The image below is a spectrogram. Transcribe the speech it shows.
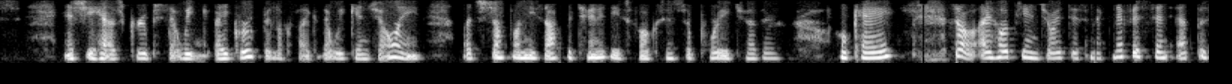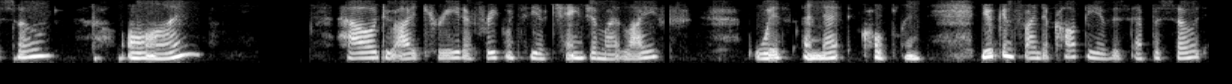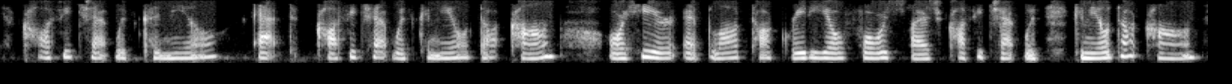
and she has groups that we a group it looks like that we can join let's jump on these opportunities folks and support each other okay so i hope you enjoyed this magnificent episode on how do i create a frequency of change in my life with Annette Copeland. You can find a copy of this episode at Coffee Chat with Camille at coffeechatwithcamille.com or here at blog talk radio forward slash coffee chat with camille.com.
